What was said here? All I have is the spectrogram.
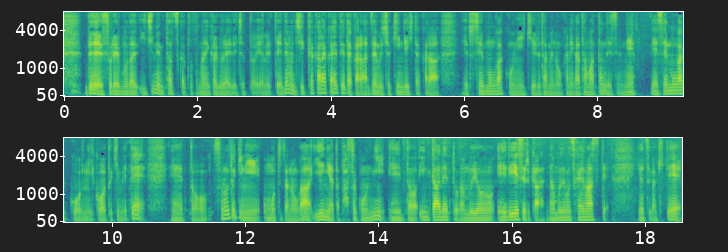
で、それもだ1年経つか経たないかぐらいでちょっとやめて、でも実家から帰ってたから全部貯金できたから、えっ、ー、と、専門学校に行けるためのお金が貯まったんですよね。で、専門学校に行こうと決めて、えっ、ー、と、その時に思ってたのが、家にあったパソコンに、えっ、ー、と、インターネットが無料の ADSL か、なんぼでも使えますってやつが来て、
